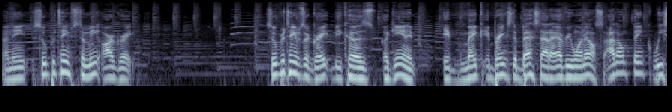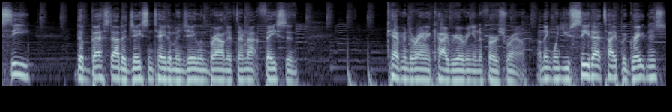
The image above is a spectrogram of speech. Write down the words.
I mean, super teams to me are great. Super teams are great because again, it it make it brings the best out of everyone else. I don't think we see the best out of Jayson Tatum and Jaylen Brown if they're not facing Kevin Durant and Kyrie Irving in the first round. I think when you see that type of greatness,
